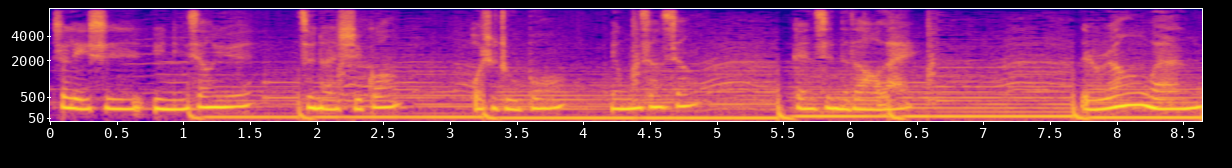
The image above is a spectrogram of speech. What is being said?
这里是与您相约最暖时光，我是主播柠檬香香，感谢你的到来。The wrong one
